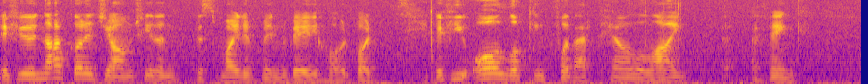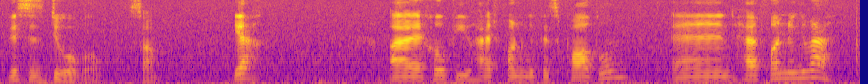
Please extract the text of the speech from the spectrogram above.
If you're not good at geometry, then this might have been very hard, but if you are looking for that parallel line, I think this is doable. So, yeah. I hope you had fun with this problem, and have fun doing math.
